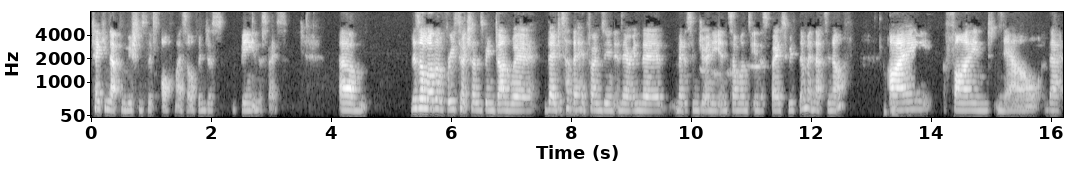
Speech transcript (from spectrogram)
taking that permission slip off myself and just being in the space. Um, there's a lot of research that has been done where they just have their headphones in and they're in their medicine journey and someone's in the space with them and that's enough. Okay. I find now that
